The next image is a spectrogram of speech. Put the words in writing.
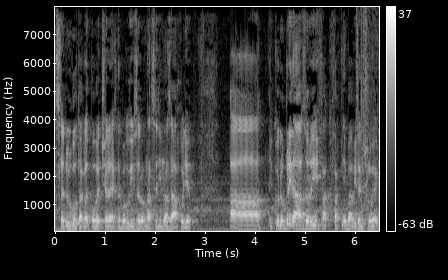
sleduju ho takhle po večerech, nebo když zrovna sedím na záchodě. A jako dobrý názory, fakt, fakt mě baví ten člověk.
